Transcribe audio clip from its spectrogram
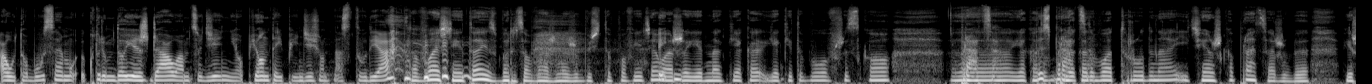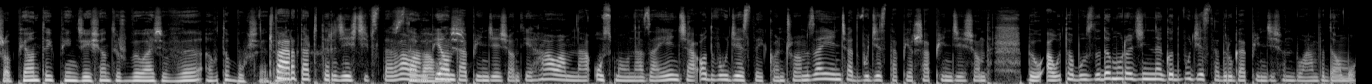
autobusem, którym dojeżdżałam codziennie o 5.50 na studia. To właśnie, to jest bardzo ważne, żebyś to powiedziała, że jednak jaka, jakie to było wszystko... E, praca. Jaka to, to praca. jaka to była trudna i ciężka praca, żeby, wiesz, o 5.50 już byłaś w autobusie, Czwarta tak? 40 wstawałam, 5.50 jechałam, na 8 na zajęcia, o 20 kończyłam zajęcia, 21.50 był autobus do domu rodzinnego, 22.50 byłam w domu.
